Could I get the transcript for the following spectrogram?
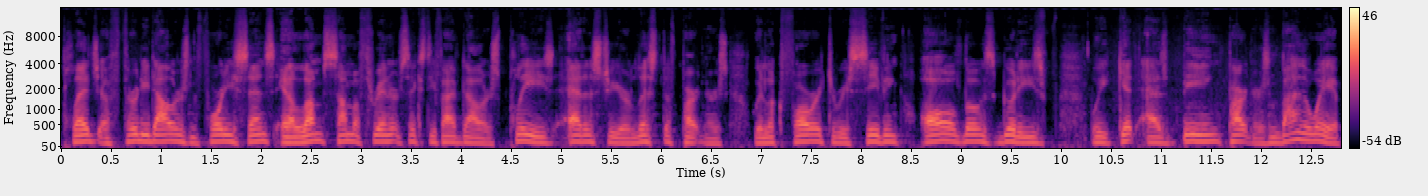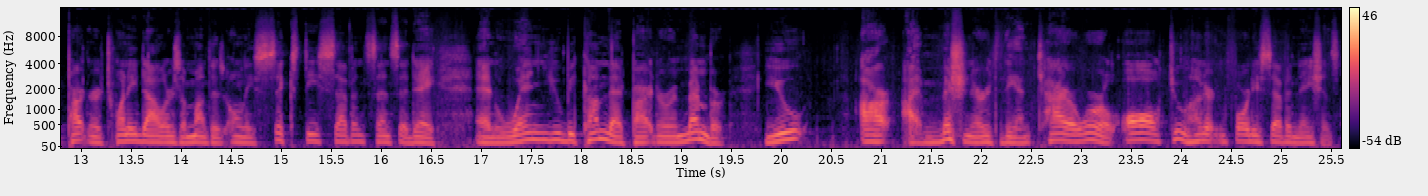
pledge of $30.40 and a lump sum of $365. Please add us to your list of partners. We look forward to receiving all those goodies we get as being partners. And by the way, a partner $20 a month is only 67 cents a day. And when you become that partner, remember, you are a missionary to the entire world, all 247 nations.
